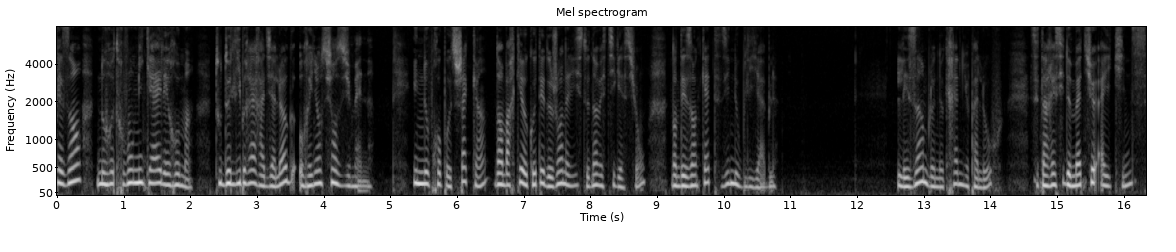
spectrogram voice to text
Présent, nous retrouvons Michael et Romain, tous deux libraires à dialogue au rayon sciences humaines. Ils nous proposent chacun d'embarquer aux côtés de journalistes d'investigation dans des enquêtes inoubliables. Les humbles ne craignent pas l'eau. C'est un récit de Mathieu Aikins,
